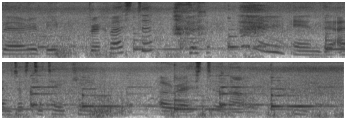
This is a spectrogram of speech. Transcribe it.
very big breakfast and I'm just taking a rest now. Mm.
